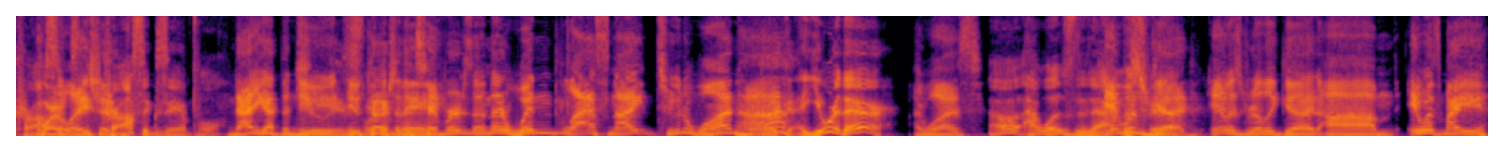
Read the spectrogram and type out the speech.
Cross correlation. cross example. Now you got the new Jeez, new coach of the me. Timbers, and they're winning last night, two to one, huh? Okay, You were there. I was. How, how was the It was good. It was really good. Um, it was my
